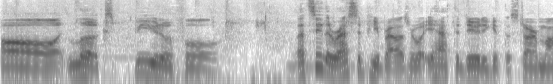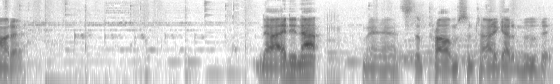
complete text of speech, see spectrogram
Oh, it looks beautiful. Let's see the recipe browser, what you have to do to get the Starmada. No, I did not. Man, that's the problem sometimes. I gotta move it.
